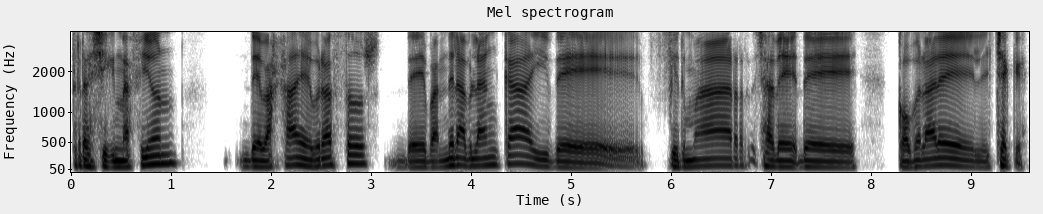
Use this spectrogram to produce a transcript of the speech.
resignación de bajada de brazos, de bandera blanca y de firmar, o sea, de, cobrar el cheque.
